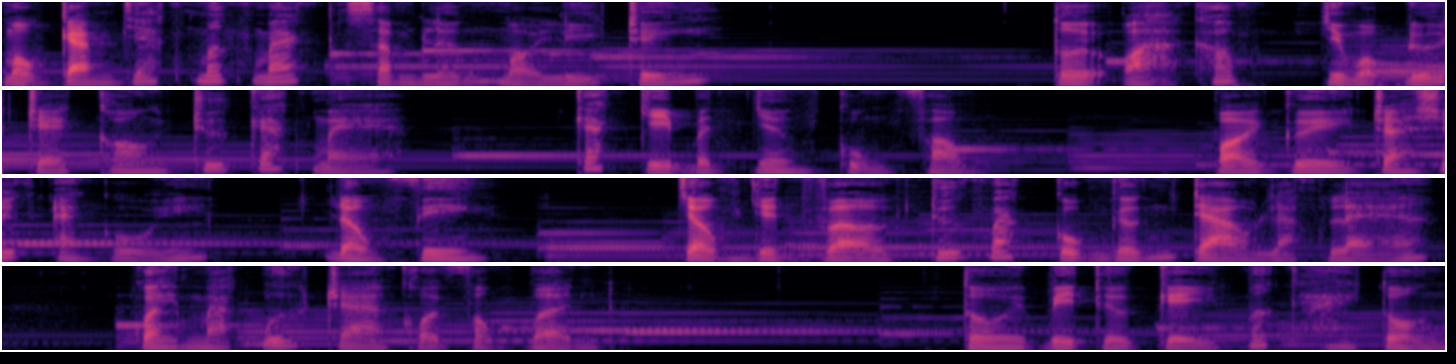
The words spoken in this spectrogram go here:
một cảm giác mất mát xâm lấn mọi lý trí. Tôi òa khóc như một đứa trẻ con trước các mẹ, các chị bệnh nhân cùng phòng. Mọi người ra sức an ủi động viên chồng nhìn vợ trước mắt cũng ngấn trào lặng lẽ quay mặt bước ra khỏi phòng bệnh. Tôi bị tự kỷ mất hai tuần.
